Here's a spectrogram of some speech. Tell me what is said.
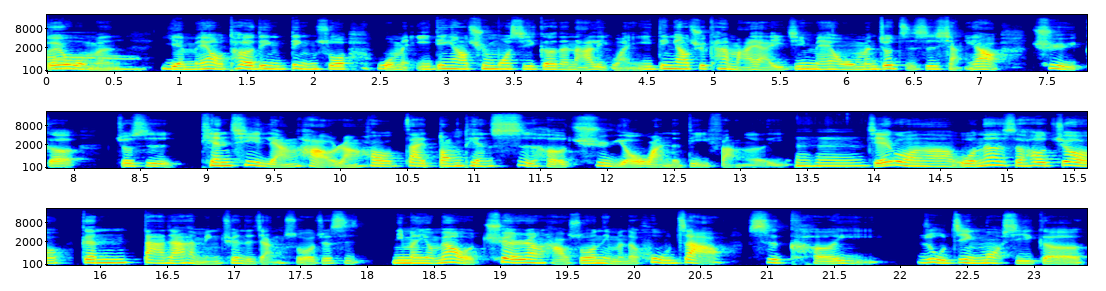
所以我们哦也没有特定定说我们一定要去墨西哥的哪里玩，一定要去看玛雅已经，没有，我们就只是想要去一个就是天气良好，然后在冬天适合去游玩的地方而已。嗯哼，结果呢，我那时候就跟大家很明确的讲说，就是你们有没有确认好说你们的护照是可以入境墨西哥？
